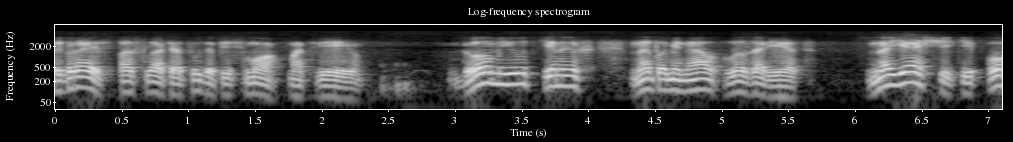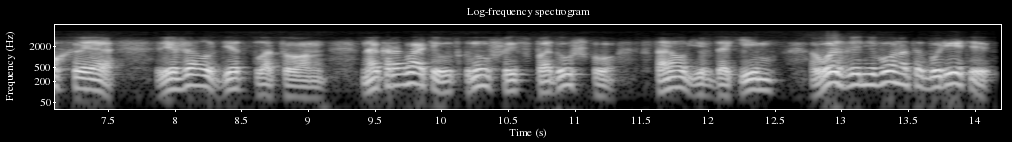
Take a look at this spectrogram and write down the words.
собираясь послать оттуда письмо Матвею. Дом Юткиных напоминал лазарет. На ящике, охая, лежал дед Платон. На кровати, уткнувшись в подушку, стоял Евдоким. Возле него на табурете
